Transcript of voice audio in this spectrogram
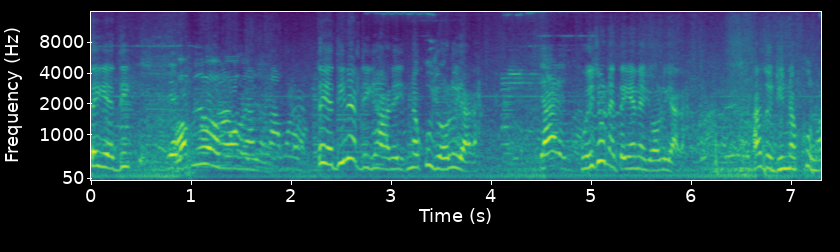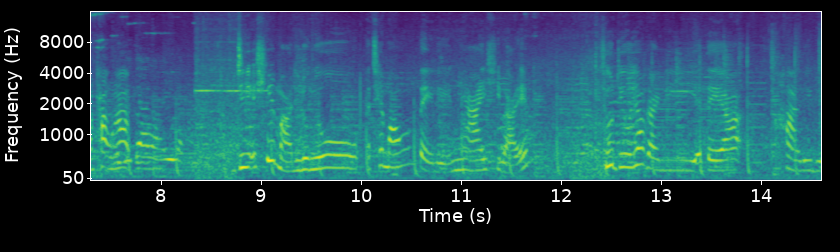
တည့်ရသည်ဘာပြောမှာမလဲတရတီးနဲ့ဒီခါလေးနှစ်ခုရောလို့ရတာရတယ်ဝေးချုံနဲ့တရက်နဲ့ရောလို့ရတာအဲ့ဒါဆိုဒီနှစ်ခုနော်ထောင်ငါဒီအရှိမဒီလိုမျိုးအချင်းမောင်းတယ်လေးအများကြီးရှိပါတယ်ယူဒီကိုရောက်တိုင်းဒီအသေးကဟာလေးဒီ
